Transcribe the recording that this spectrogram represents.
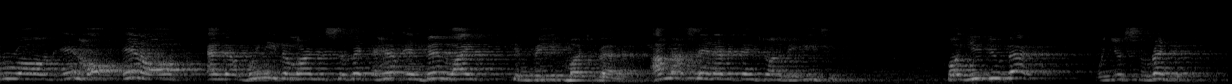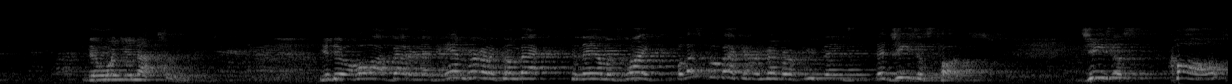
through all and in all, in all, and that we need to learn to submit to Him, and then life can be much better. I'm not saying everything's going to be easy, but you do better when you're surrendered than when you're not surrendered. You do a whole lot better. And at the end, we're going to come back to Naaman's life, but let's go back and remember a few things that Jesus taught us. Jesus calls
